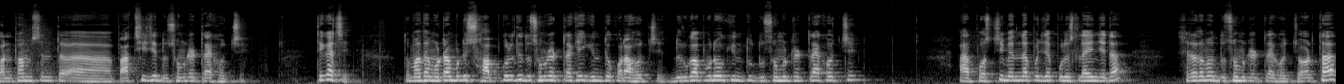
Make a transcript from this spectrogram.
কনফার্মেশনটা পাচ্ছি যে দুশো মিটার ট্র্যাক হচ্ছে। ঠিক আছে? তোমাদের মোটামুটি সবগুলোতে দুশো মিটার ট্র্যাকেই কিন্তু করা হচ্ছে। দুর্গাপুরেও কিন্তু দুশো মিটার ট্র্যাক হচ্ছে। আর পশ্চিম মেদিনীপুর যে পুলিশ লাইন যেটা, সেটা তোমার দুশো মিটার ট্র্যাক হচ্ছে। অর্থাৎ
